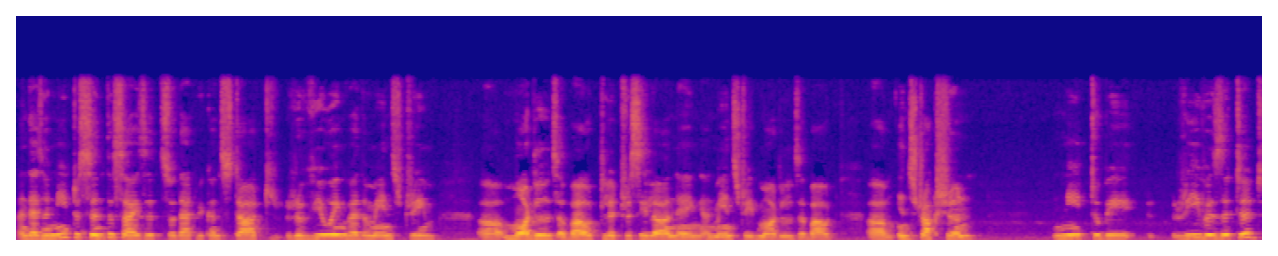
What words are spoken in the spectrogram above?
And there's a need to synthesize it so that we can start reviewing whether mainstream uh, models about literacy learning and mainstream models about um, instruction need to be revisited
